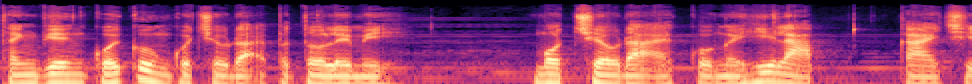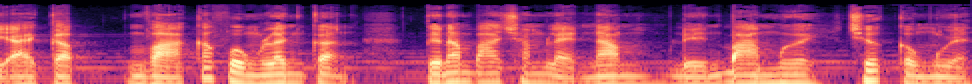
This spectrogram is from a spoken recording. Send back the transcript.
thành viên cuối cùng của triều đại Ptolemy, một triều đại của người Hy Lạp cai trị Ai Cập và các vùng lân cận từ năm 305 đến 30 trước công nguyên.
